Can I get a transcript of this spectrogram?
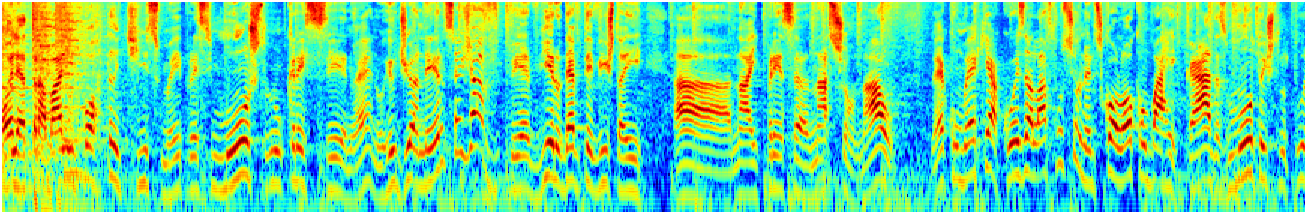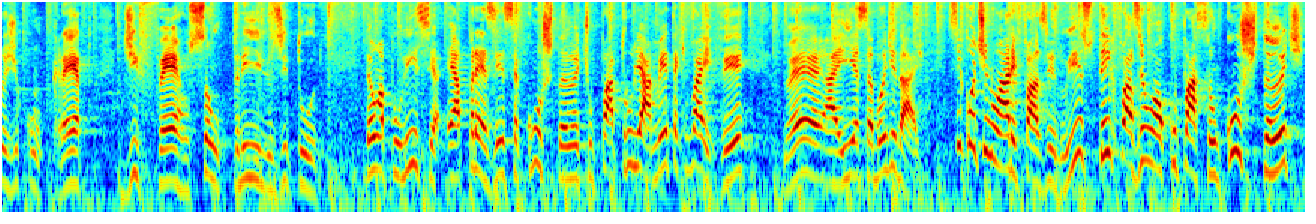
Olha, trabalho importantíssimo aí para esse monstro não crescer, não é? No Rio de Janeiro, vocês já viram, deve ter visto aí a, na imprensa nacional, né, como é que a coisa lá funciona. Eles colocam barricadas, montam estruturas de concreto, de ferro, são trilhos e tudo. Então a polícia é a presença constante, o patrulhamento é que vai ver não é, aí essa bandidagem. Se continuarem fazendo isso, tem que fazer uma ocupação constante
